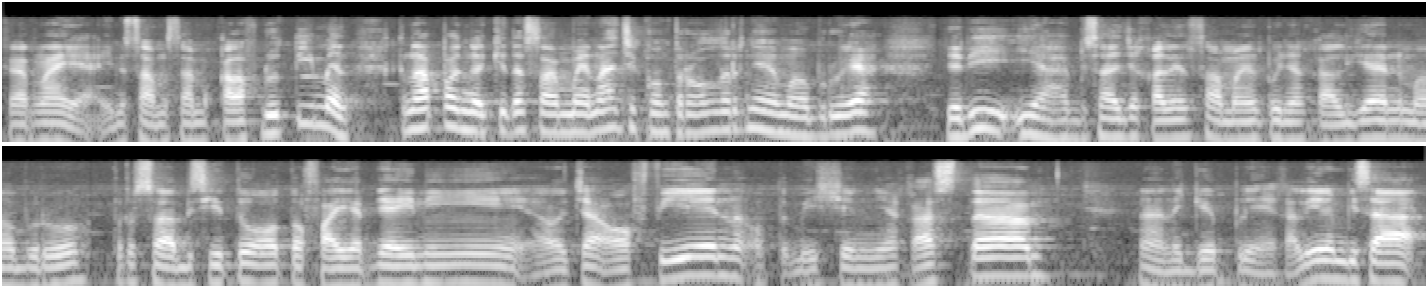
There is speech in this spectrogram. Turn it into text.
Karena ya ini sama-sama Call of Duty men. Kenapa nggak kita samain aja kontrolernya ma bro ya? Jadi ya bisa aja kalian samain punya kalian ma bro. Terus habis itu auto fire-nya ini Ocha offin automationnya custom. Nah ini gameplaynya. Kalian bisa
